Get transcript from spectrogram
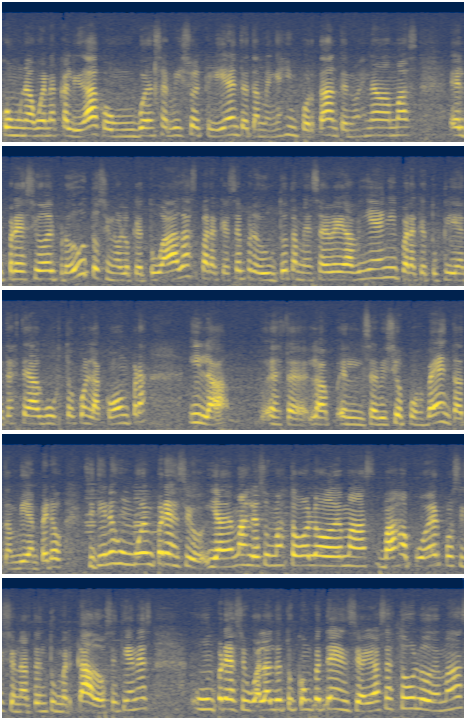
con una buena calidad, con un buen servicio al cliente. También es importante, no es nada más el precio del producto, sino lo que tú hagas para que ese producto también se vea bien y para que tu cliente esté a gusto con la compra y la este, el servicio postventa también. Pero si tienes un buen precio y además le sumas todo lo demás, vas a poder posicionarte en tu mercado. Si tienes un precio igual al de tu competencia y haces todo lo demás,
